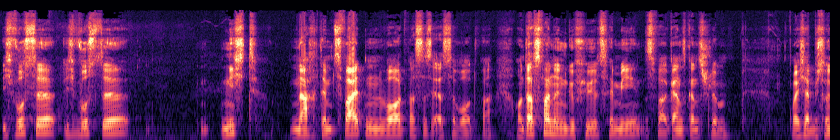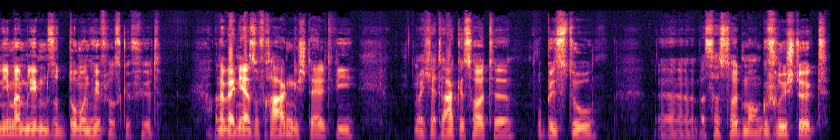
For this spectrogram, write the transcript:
Ich wusste, ich wusste nicht nach dem zweiten Wort, was das erste Wort war. Und das war ein Gefühl, Sammy, das war ganz, ganz schlimm. Weil ich habe mich noch nie in meinem Leben so dumm und hilflos gefühlt. Und dann werden ja so Fragen gestellt wie, welcher Tag ist heute, wo bist du, äh, was hast du heute Morgen gefrühstückt,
